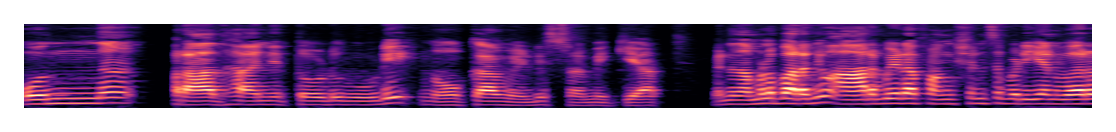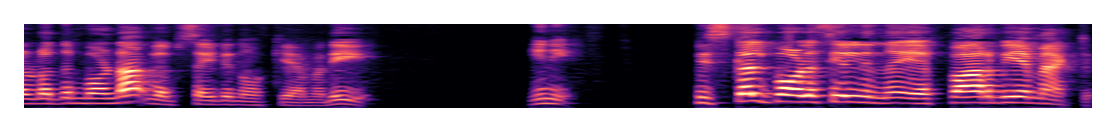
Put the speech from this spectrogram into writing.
ഒന്ന് പ്രാധാന്യത്തോടു കൂടി നോക്കാൻ വേണ്ടി ശ്രമിക്കുക. പിന്നെ നമ്മൾ പറഞ്ഞു ആർ ബിയുടെ ഫംഗ്ഷൻസ് പഠിക്കാൻ വേറൊരിടത്തും പോണ്ട വെബ്സൈറ്റ് നോക്കിയാൽ മതി. ഇനി ഫിസിക്കൽ പോളിസിയിൽ നിന്ന് F R B M act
